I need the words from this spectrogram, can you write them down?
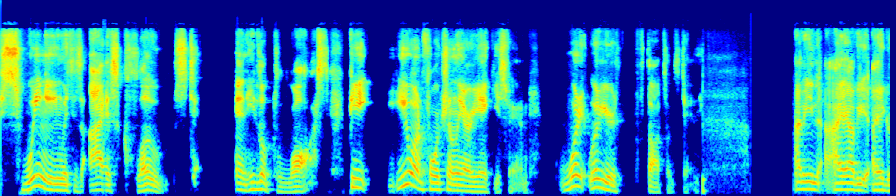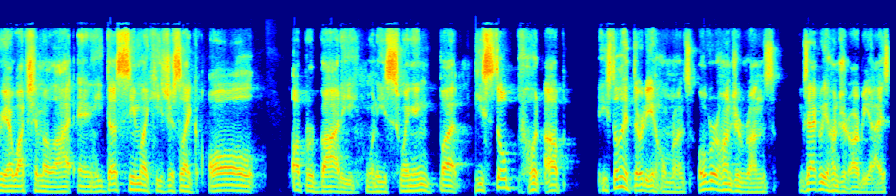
swinging with his eyes closed and he looked lost. Pete, you unfortunately are a Yankees fan. What what are your thoughts on Stanton? I mean, I I agree. I watched him a lot, and he does seem like he's just like all upper body when he's swinging, but he still put up. He still hit 38 home runs, over 100 runs, exactly 100 RBIs.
